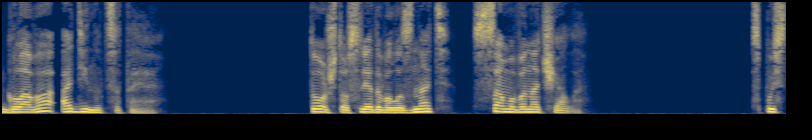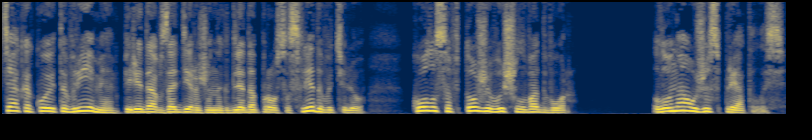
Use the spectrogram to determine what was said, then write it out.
Глава одиннадцатая. То, что следовало знать с самого начала. Спустя какое-то время, передав задержанных для допроса следователю, Колосов тоже вышел во двор. Луна уже спряталась.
